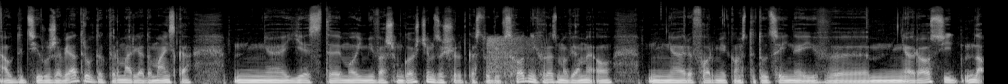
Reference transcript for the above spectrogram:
audycji Róża Wiatrów. Doktor Maria Domańska mm, jest moim i waszym gościem z Ośrodka Studiów Wschodnich. Rozmawiamy o mm, reformie konstytucyjnej w mm, Rosji. No,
